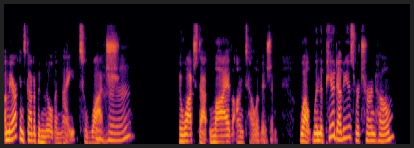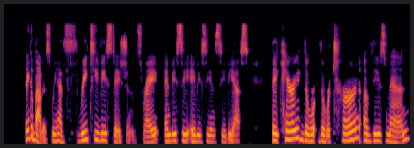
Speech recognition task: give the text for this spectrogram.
Americans got up in the middle of the night to watch, Mhm. to watch that live on television. Well, when the POWs returned home, think about this. We had three TV stations, right? NBC, ABC, and CBS. They carried the, the return of these men,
